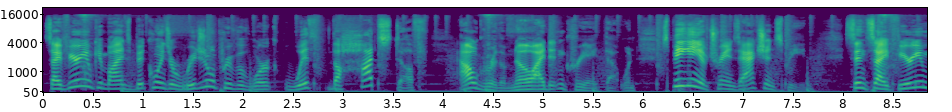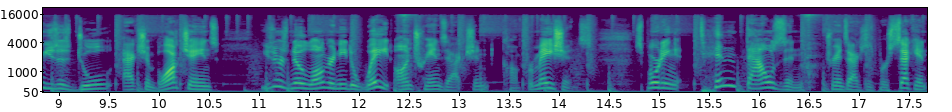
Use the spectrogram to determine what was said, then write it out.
Cypherium combines Bitcoin's original proof of work with the hot stuff algorithm. No, I didn't create that one. Speaking of transaction speed, since Cypherium uses dual action blockchains, users no longer need to wait on transaction confirmations. Sporting 10,000 transactions per second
